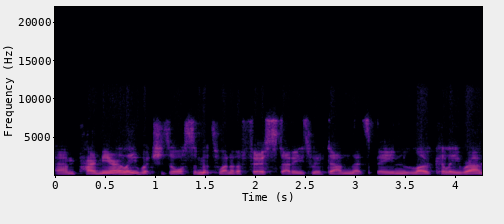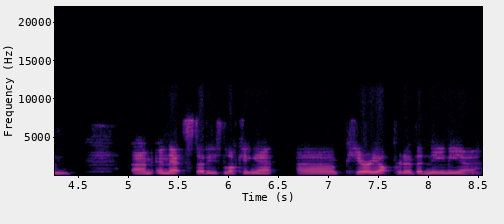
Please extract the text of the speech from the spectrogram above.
um, primarily, which is awesome. It's one of the first studies we've done that's been locally run. Um, and that study is looking at uh, perioperative anemia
